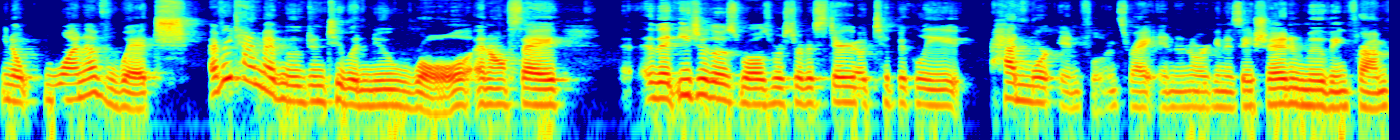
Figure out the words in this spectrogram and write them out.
you know, one of which every time I've moved into a new role, and I'll say that each of those roles were sort of stereotypically had more influence, right, in an organization, moving from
